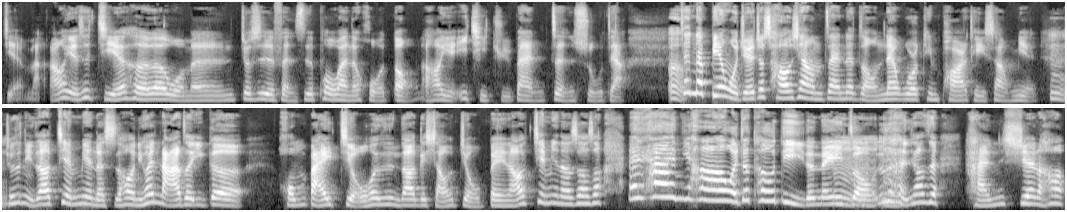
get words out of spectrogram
间嘛，然后也是结合了我们就是粉丝破万的活动，然后也一起举办证书这样。嗯、在那边，我觉得就超像在那种 networking party 上面，嗯，就是你知道见面的时候，你会拿着一个红白酒，或者是你知道一个小酒杯，然后见面的时候说：“哎、欸、嗨，你好，我叫 Tody 的那一种，嗯嗯嗯，就是很像是寒暄，然后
